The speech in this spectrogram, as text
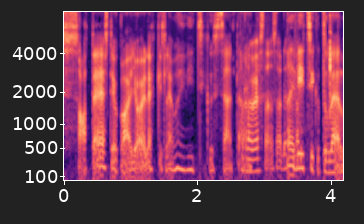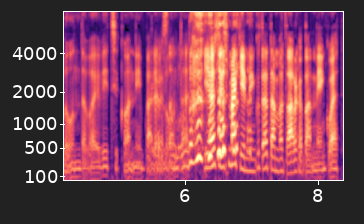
sateesta, joka on joillekin silleen, voi vitsi kun sataa. Rakastan sadetta. Voi vitsi kun tulee lunta, voi vitsi kun on niin paljon Rakastan lunta. lunta. Ja siis mäkin niin kuin, tätä mä tarkoitan, niin kuin, että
